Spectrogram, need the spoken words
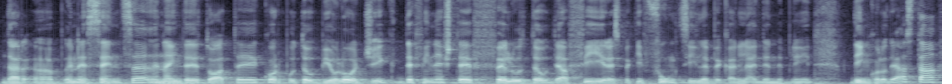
dar uh, în esență, înainte de toate, corpul tău biologic definește felul tău de a fi, respectiv funcțiile pe care le ai de îndeplinit. Dincolo de asta,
